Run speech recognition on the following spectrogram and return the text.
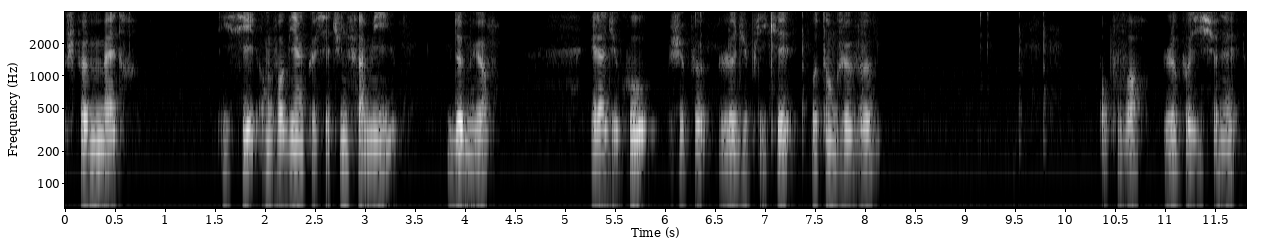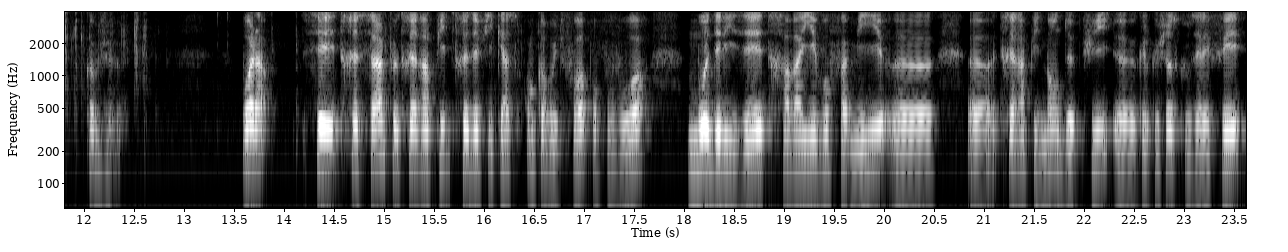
je peux me mettre ici, on voit bien que c'est une famille de murs, et là du coup, je peux le dupliquer autant que je veux, pour pouvoir le positionner comme je veux. Voilà, c'est très simple, très rapide, très efficace, encore une fois, pour pouvoir modéliser, travailler vos familles euh, euh, très rapidement depuis euh, quelque chose que vous avez fait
